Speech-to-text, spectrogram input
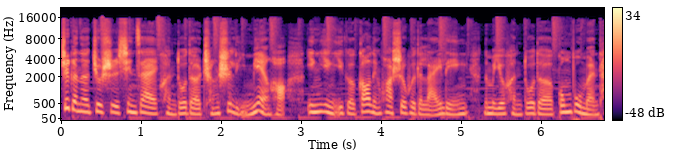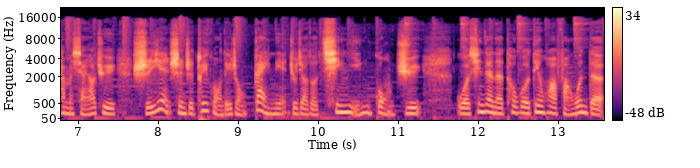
这个呢，就是现在很多的城市里面哈，因应一个高龄化社会的来临，那么有很多的公部门他们想要去实验甚至推广的一种概念，就叫做青银共居。我现在呢。透过电话访问的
